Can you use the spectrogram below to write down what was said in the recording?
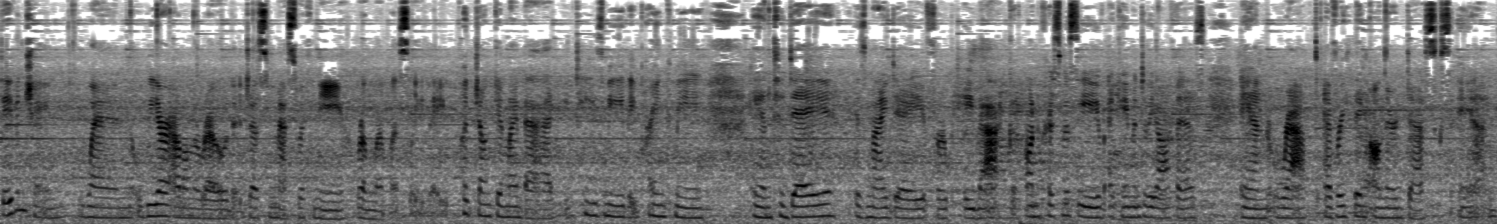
Dave and Shane, when we are out on the road, just mess with me relentlessly. They put junk in my bag, they tease me, they prank me. And today is my day for payback. On Christmas Eve, I came into the office and wrapped everything on their desks and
